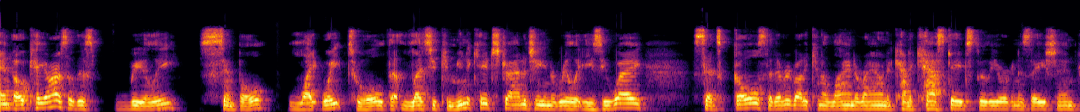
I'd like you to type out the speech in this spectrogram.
And OKRs are this really simple, lightweight tool that lets you communicate strategy in a really easy way sets goals that everybody can align around. It kind of cascades through the organization.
